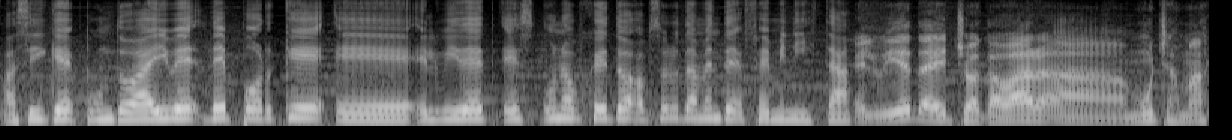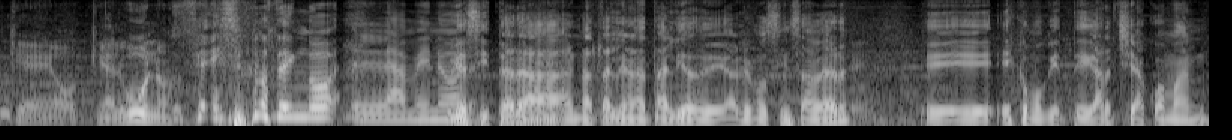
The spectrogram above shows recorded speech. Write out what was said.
Así que punto A y B de por qué eh, el bidet es un objeto absolutamente feminista. El bidet ha hecho acabar a muchas más que, que algunos. Eso no tengo la menor. Voy a citar a Natalia Natalia de Hablemos Sin Saber. Eh, es como que te garche Aquaman.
